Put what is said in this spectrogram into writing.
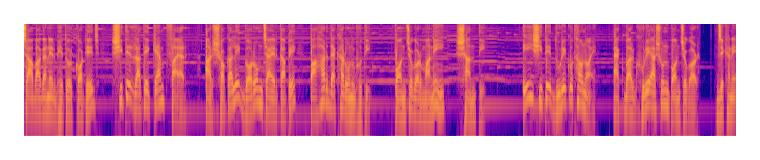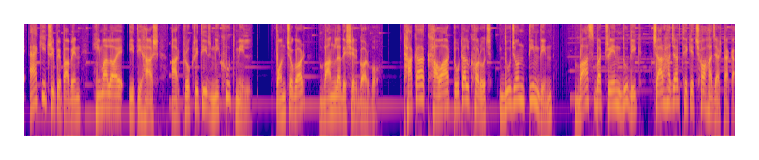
চা বাগানের ভেতর কটেজ, শীতের রাতে ক্যাম্প ফায়ার, আর সকালে গরম চায়ের কাপে পাহাড় দেখার অনুভূতি। পঞ্চগড় মানেই শান্তি। এই শীতে দূরে কোথাও নয়, একবার ঘুরে আসুন পঞ্চগড়। যেখানে একই ট্রিপে পাবেন হিমালয়, ইতিহাস আর প্রকৃতির নিখুঁত মিল। পঞ্চগড়, বাংলাদেশের গর্ব। থাকা, খাওয়া, টোটাল খরচ দুজন তিন দিন। বাস বা ট্রেন দুদিক চার হাজার থেকে ছ হাজার টাকা।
